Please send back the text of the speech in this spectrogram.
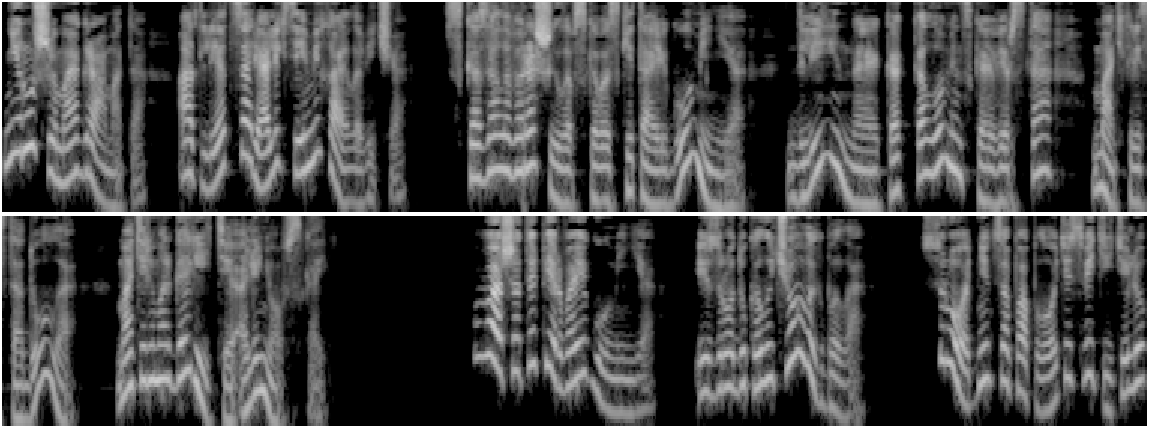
нерушимая грамота от лет царя Алексея Михайловича, сказала Ворошиловского с Китая игуменья, длинная, как коломенская верста, мать Христодула, матери Маргарите Оленевской. «Ваша-то первая игуменья из роду Калычевых была, сродница по плоти святителю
